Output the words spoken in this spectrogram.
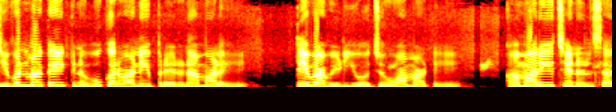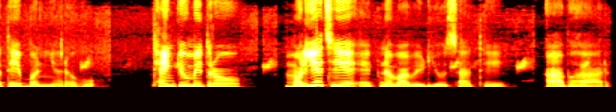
જીવનમાં કંઈક નવું કરવાની પ્રેરણા મળે, તેવા વીડિયો જોવા માટે અમારી ચેનલ સાથે બન્યા રહો. થેન્ક યુ મિત્રો. મળીએ છીએ એક નવા વીડિયો સાથે. આભાર.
